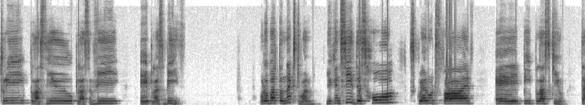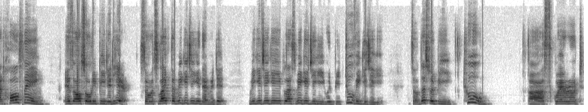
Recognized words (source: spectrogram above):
3 plus u plus v, a plus b's. What about the next one? You can see this whole square root 5 a p plus q. That whole thing is also repeated here. So it's like the wiggy-jiggy that we did. Wiggy-jiggy plus wiggy-jiggy would be 2 wiggy-jiggy. So this would be 2 uh, square root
